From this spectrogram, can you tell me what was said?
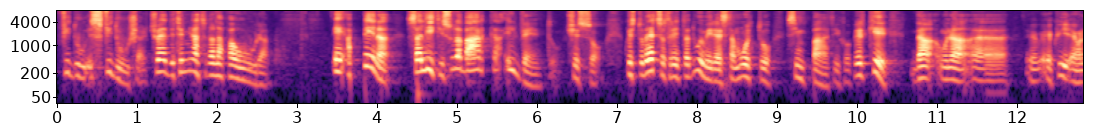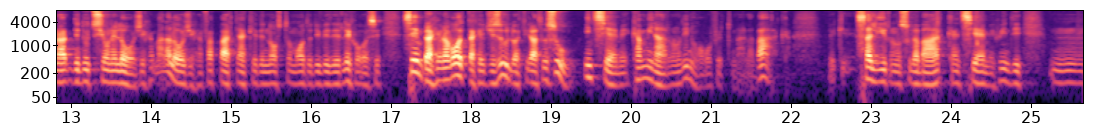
fidu- sfiducia, cioè determinato dalla paura. E appena saliti sulla barca il vento cessò. Questo verso 32 mi resta molto simpatico perché dà una, eh, e qui è una deduzione logica, ma la logica fa parte anche del nostro modo di vedere le cose. Sembra che una volta che Gesù lo ha tirato su, insieme camminarono di nuovo per tornare alla barca, perché salirono sulla barca insieme, quindi mh, mm,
